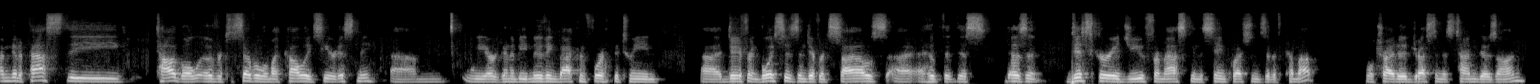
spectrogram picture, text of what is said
I'm going to pass the toggle over to several of my colleagues here at ISKME. Um, we are going to be moving back and forth between uh, different voices and different styles. Uh, I hope that this doesn't discourage you from asking the same questions that have come up. We'll try to address them as time goes on.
